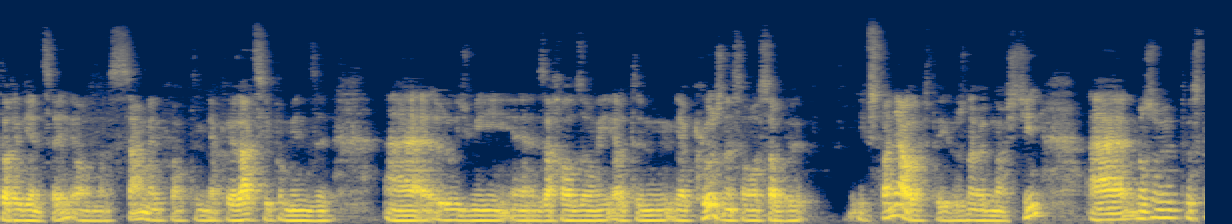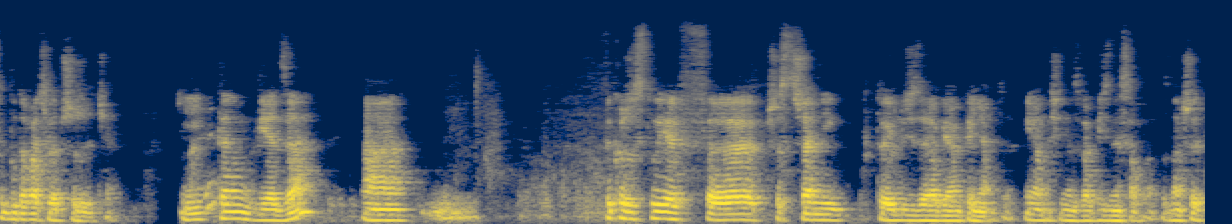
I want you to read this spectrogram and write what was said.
trochę więcej, o nas samych, o tym, jak relacje pomiędzy y, ludźmi zachodzą i o tym, jak różne są osoby i wspaniałe w tej różnorodności, e, możemy po prostu budować lepsze życie. I tę wiedzę e, wykorzystuję w e, przestrzeni, której ludzie zarabiają pieniądze. I ona się nazywa biznesowa. To znaczy,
